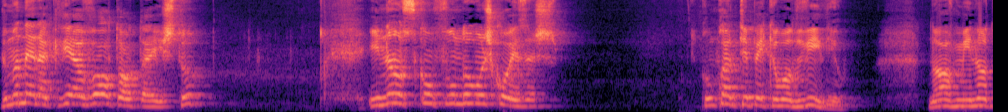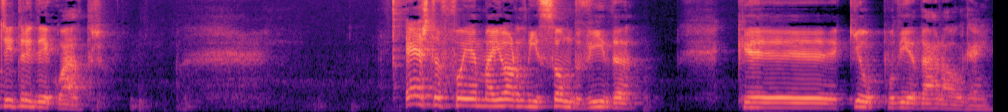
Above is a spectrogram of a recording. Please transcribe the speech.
de maneira que dê a volta ao texto e não se confundam as coisas. Com quanto tempo é que acabou de vídeo? 9 minutos e 34. Esta foi a maior lição de vida que, que eu podia dar a alguém.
